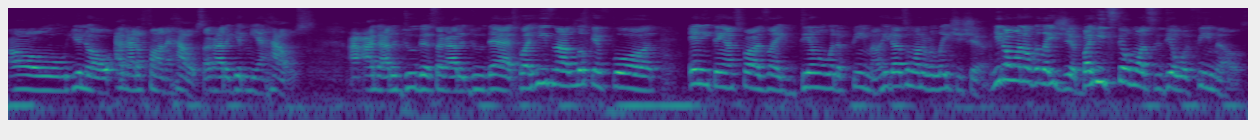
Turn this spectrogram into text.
oh, you know, I gotta find a house. I gotta get me a house. I, I gotta do this. I gotta do that. But he's not looking for anything as far as like dealing with a female. He doesn't want a relationship. He don't want a relationship, but he still wants to deal with females.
